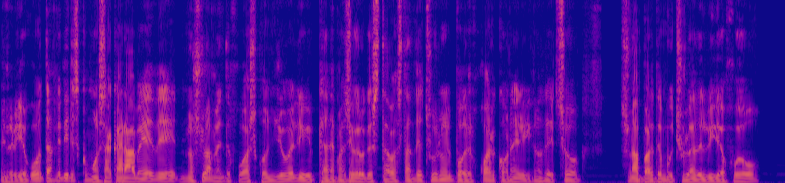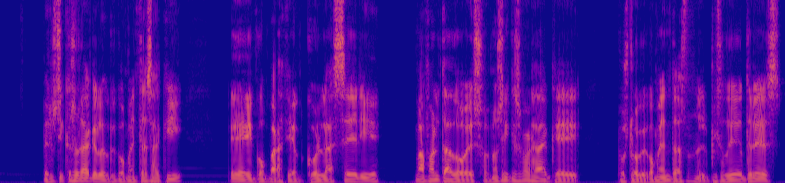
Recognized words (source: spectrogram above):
en el videojuego también tienes como esa cara B de no solamente juegas con Joel, y que además yo creo que está bastante chulo el poder jugar con él, ¿no? De hecho, es una parte muy chula del videojuego. Pero sí que es verdad que lo que comentas aquí, eh, en comparación con la serie, me ha faltado eso, ¿no? Sí que es verdad que, pues lo que comentas, en el episodio 3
